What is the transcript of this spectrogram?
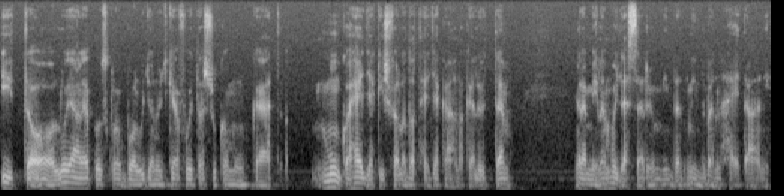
Itt a Loyal Apples Clubbal ugyanúgy kell folytassuk a munkát. Munkahegyek és feladathegyek állnak előttem. Remélem, hogy lesz erőm minden, mindben helytállni,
